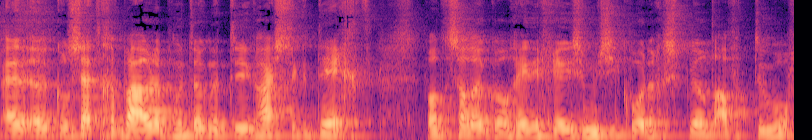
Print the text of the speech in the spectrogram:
het concertgebouw, dat moet ook natuurlijk hartstikke dicht. Want er zal ook wel religieuze muziek worden gespeeld af en toe. Of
